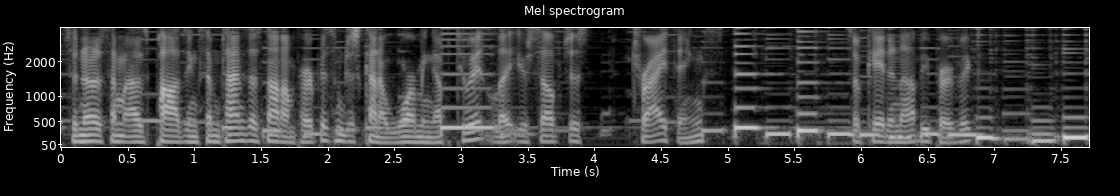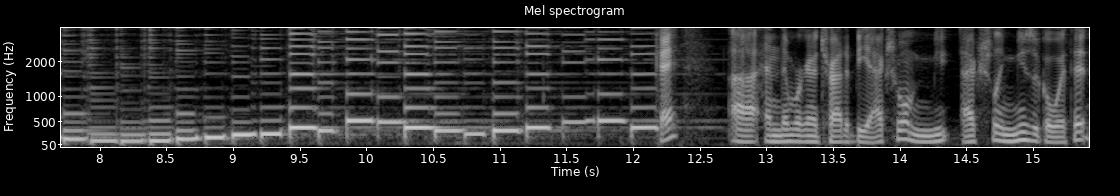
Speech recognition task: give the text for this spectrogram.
So notice I'm, I was pausing. Sometimes that's not on purpose. I'm just kind of warming up to it. Let yourself just try things. It's okay to not be perfect. Uh, and then we're going to try to be actual, mu actually musical with it.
